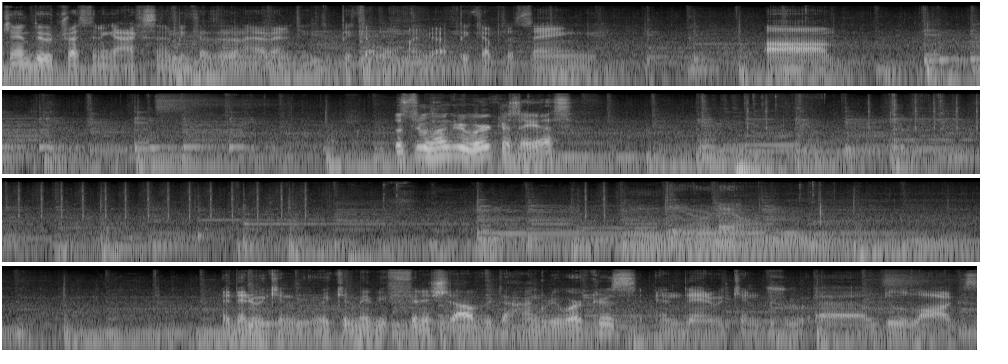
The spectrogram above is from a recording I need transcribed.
Can't do a threatening accent because I don't have anything to pick up. Oh my god, pick up the thing. Um. Let's do hungry workers, I guess. Maybe finish it off with the hungry workers, and then we can uh, do logs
